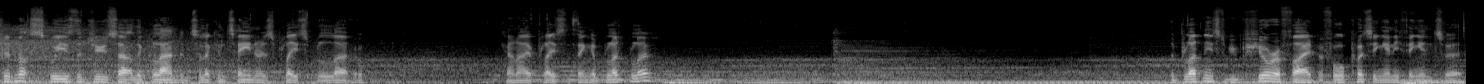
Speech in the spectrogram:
Should not squeeze the juice out of the gland until a container is placed below. Can I place the thing of blood below? The blood needs to be purified before putting anything into it.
